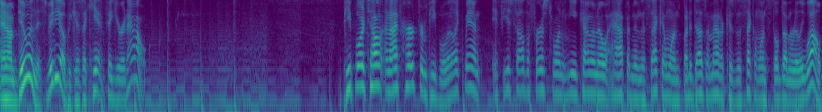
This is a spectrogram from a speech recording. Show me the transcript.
And I'm doing this video because I can't figure it out. People are telling, and I've heard from people, they're like, man, if you saw the first one, you kind of know what happened in the second one, but it doesn't matter because the second one's still done really well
